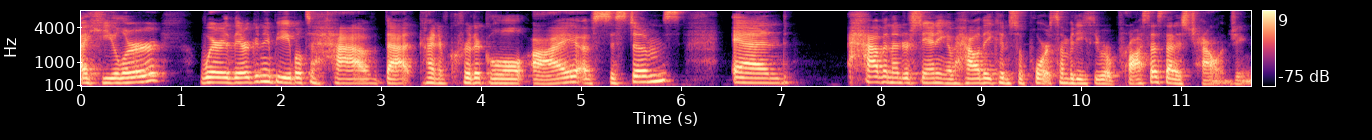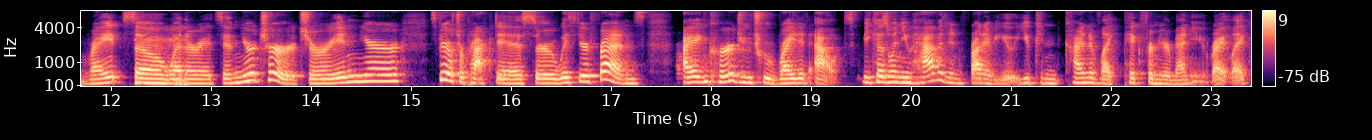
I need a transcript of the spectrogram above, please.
a healer, where they're going to be able to have that kind of critical eye of systems and have an understanding of how they can support somebody through a process that is challenging, right? So, mm. whether it's in your church or in your spiritual practice or with your friends, I encourage you to write it out because when you have it in front of you, you can kind of like pick from your menu, right? Like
